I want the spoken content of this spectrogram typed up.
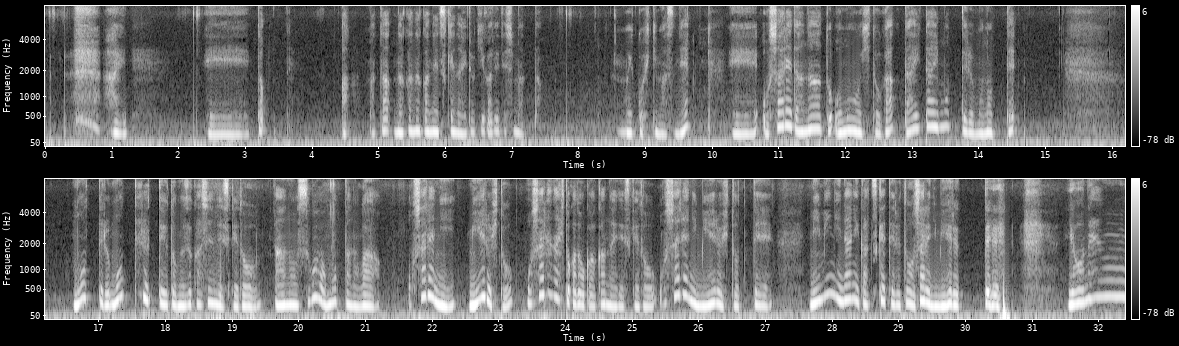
はい。えーと。あまたなかなか寝つけない時が出てしまった。もう一個引きますね。えー、おしゃれだなと思う人が大体持ってるものって持ってる持ってるっていうと難しいんですけどあのすごい思ったのがおしゃれに見える人？おしゃれな人かどうかわかんないですけどおしゃれに見える人って耳に何かつけてるとおしゃれに見えるって 4年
